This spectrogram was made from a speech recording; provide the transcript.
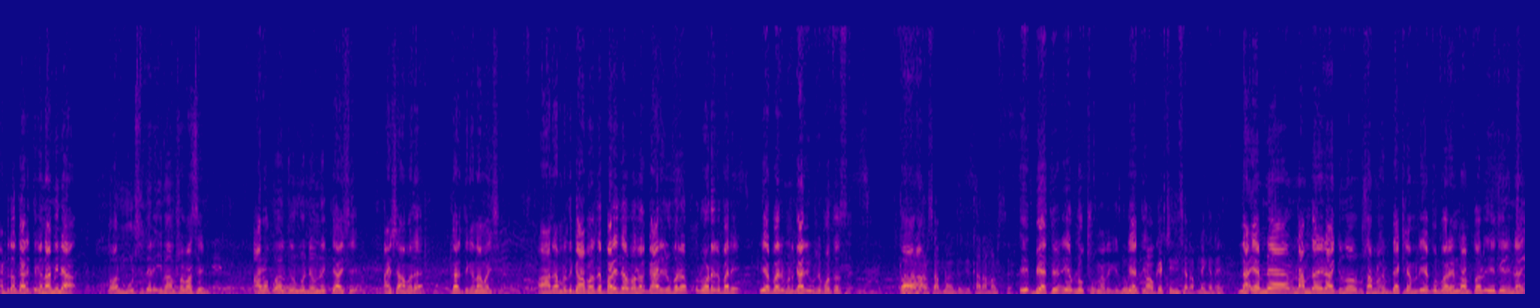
আমি তো গাড়ি থেকে নামি না। তখন মুর্শিদের ইমাম সাহেব আছেন আরও কয়েকজন গণ্য ব্যক্তি আইসে আইসে আমার গাড়ি থেকে নামাইছে। আর আমাদের গা- আমাদের বাড়ি যাব না গাড়ির উপরে রোডের বাড়ি ইয়ার বাড়ি মানে গাড়ির উপরে পড়তেছে। কারা মারছে আপনাদেরকে? কারা মারছে? এই লোক সঙ্গে আর কি বিয়াতির কাউকে চিনছেন আপনি এখানে? না এমনি নাম জানি না কিন্তু সামনাসামনি দেখলে আমরা ইয়ে নাম তো আর ইয়ে চিনি নাই।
